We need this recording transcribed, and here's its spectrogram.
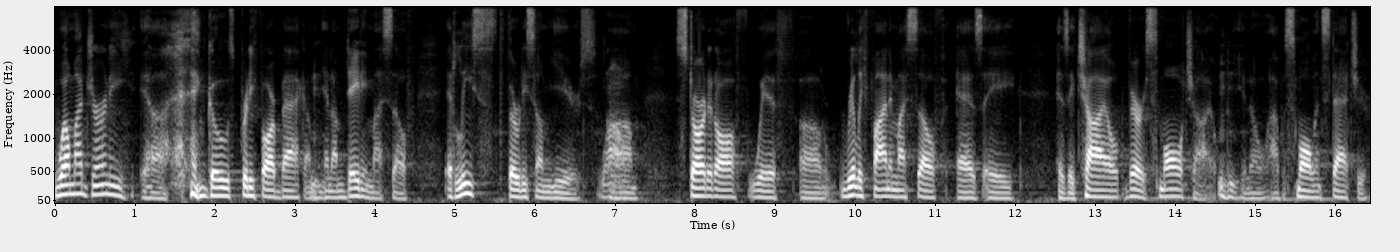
Well, my journey uh, goes pretty far back, I'm, Mm-hmm. and I'm dating myself, at least 30 some years. Um, Wow. Started off with uh, really finding myself as a, as a child, very small child. Mm-hmm. You know, I was small in stature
